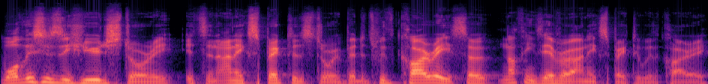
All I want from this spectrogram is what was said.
while this is a huge story, it's an unexpected story, but it's with Kyrie, so nothing's ever unexpected with Kyrie.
